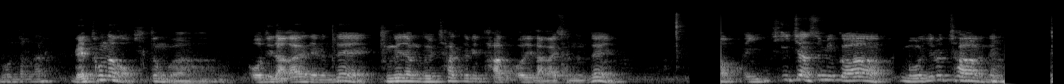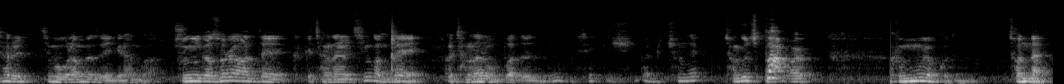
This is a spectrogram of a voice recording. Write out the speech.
뭔 장난? 레토나가 없었던 거야. 어디 나가야 되는데 중대장들 차들이 다 어디 나가 있었는데 어, 있, 있지 않습니까? 뭐 1호차 근데 차를 지목을 하면서 얘기를 한 거야. 중이가 소령한테 그렇게 장난을 친 건데 그걸 장난을 못 받아들이고 이 새끼 씨발 미쳤네? 장교 집합! 근무였거든. 전날.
